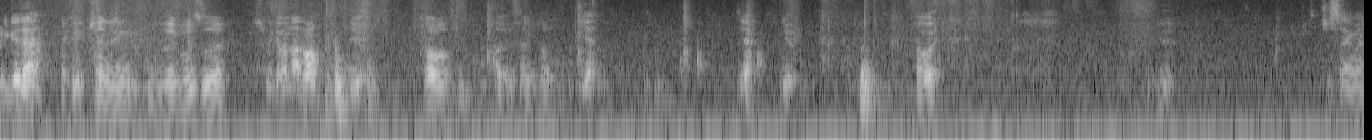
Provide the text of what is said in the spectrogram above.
pretty good, eh? I keep changing levels though. Should we do another one? Yeah. Oh, at the same time. Yeah. Yeah? Yeah. Oh wait. Yeah. Just say when.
